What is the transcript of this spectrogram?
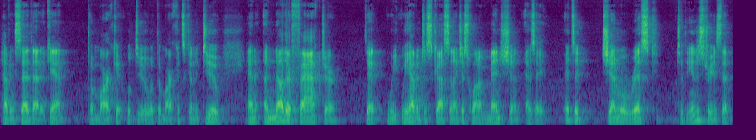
having said that, again, the market will do what the market's going to do. And another factor that we, we haven't discussed, and I just want to mention as a it's a general risk to the industry, is that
